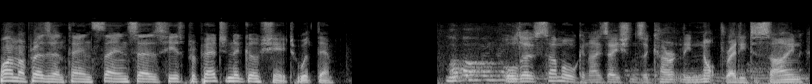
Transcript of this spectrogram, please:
Myanmar President Thein Sein says he is prepared to negotiate with them. Although some organisations are currently not ready to sign,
